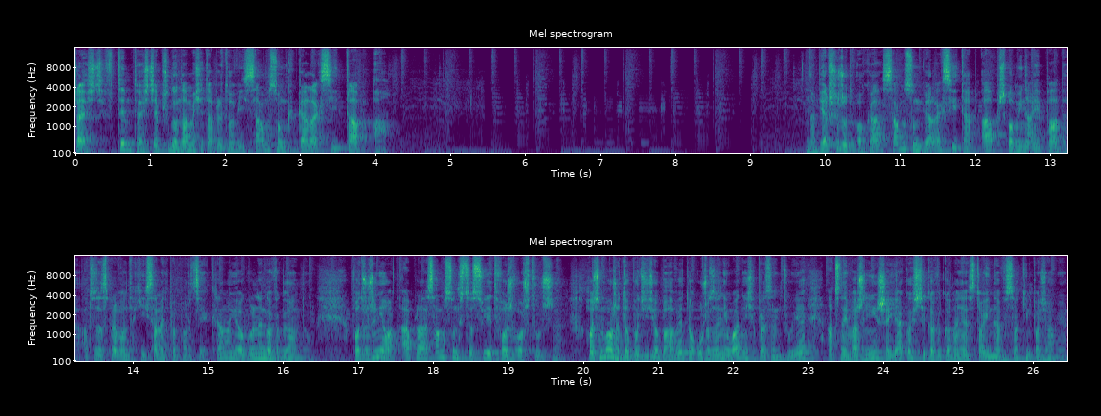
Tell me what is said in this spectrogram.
Cześć, w tym teście przyglądamy się tabletowi Samsung Galaxy Tab A. Na pierwszy rzut oka Samsung Galaxy Tab A przypomina iPada, a to za sprawą takich samych proporcji ekranu i ogólnego wyglądu. W odróżnieniu od Apple'a Samsung stosuje tworzywo sztuczne. Choć może to budzić obawy, to urządzenie ładnie się prezentuje, a co najważniejsze jakość jego wykonania stoi na wysokim poziomie.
